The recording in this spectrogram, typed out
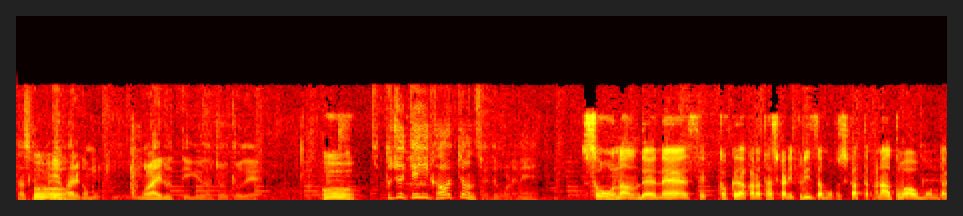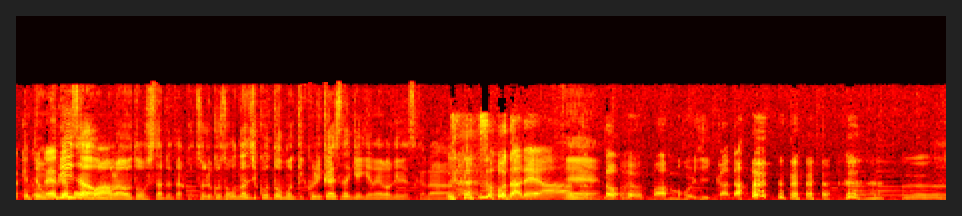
確かクリアファイルがも,、もらえるっていうような状況で。うん。途中で景品変わっちゃうんですよねこれねそうなんだよね。せっかくだから、確かにフリーザも欲しかったかなとは思うんだけでもどね。フリーザをもまらうとしたらだからそれこそ同じことをもう一回繰り返さなきゃいけないわけですからあ、そうだね。あーええちょっと、まあ、もういいかな。うん。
